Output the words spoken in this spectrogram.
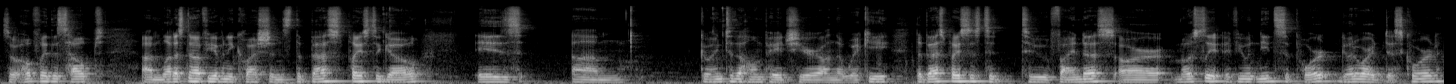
So hopefully this helped. Um, let us know if you have any questions. The best place to go is um, going to the homepage here on the wiki, the best places to, to find us are mostly if you need support, go to our Discord.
